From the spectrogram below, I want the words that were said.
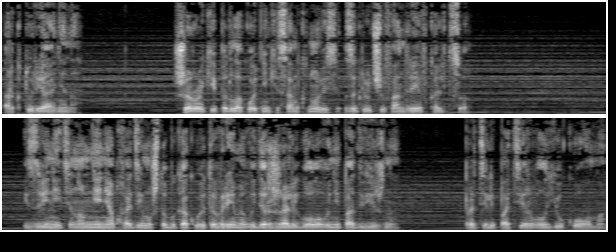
арктурианина. Широкие подлокотники сомкнулись, заключив Андрея в кольцо. «Извините, но мне необходимо, чтобы какое-то время вы держали голову неподвижно», протелепатировал Юкоома.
